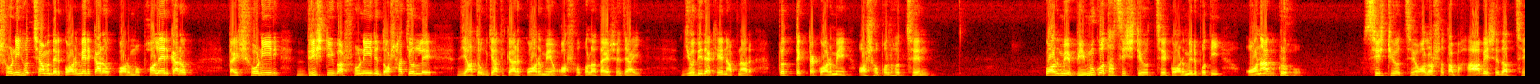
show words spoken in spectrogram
শনি হচ্ছে আমাদের কর্মের কারক, কর্মফলের কারক। তাই শনির দৃষ্টি বা শনির দশা চললে জাতক জাতিকার কর্মে অসফলতা এসে যায়। যদি দেখেন আপনার প্রত্যেকটা কর্মে অসফল হচ্ছেন, কর্মে বিমুখতা সৃষ্টি হচ্ছে, কর্মের প্রতি অনাগ্রহ সৃষ্টি হচ্ছে, অলসতা ভাব এসে যাচ্ছে।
